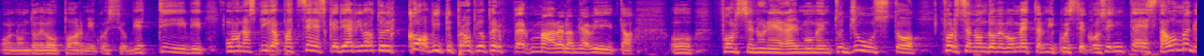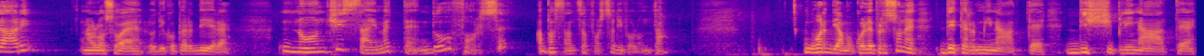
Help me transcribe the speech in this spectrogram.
o non dovevo pormi questi obiettivi, o una sfiga pazzesca ed è arrivato il Covid proprio per fermare la mia vita. O forse non era il momento giusto, forse non dovevo mettermi queste cose in testa, o magari, non lo so, eh, lo dico per dire, non ci stai mettendo forse abbastanza forza di volontà guardiamo quelle persone determinate, disciplinate,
